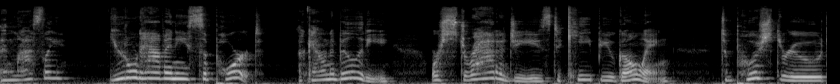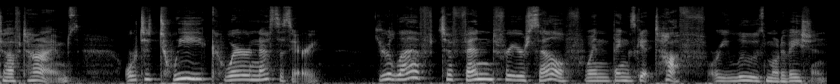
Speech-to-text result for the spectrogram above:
And lastly, you don't have any support, accountability, or strategies to keep you going to push through tough times, or to tweak where necessary. You're left to fend for yourself when things get tough or you lose motivation.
